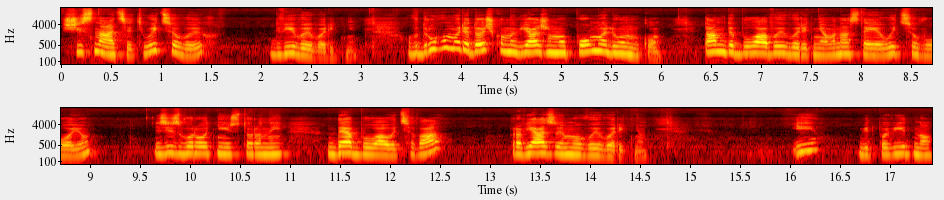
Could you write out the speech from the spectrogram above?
16 лицьових, дві виворітні. В другому рядочку ми в'яжемо по малюнку. Там, де була виворітня, вона стає лицьовою зі зворотньої сторони, де була лицьова, пров'язуємо виворітню. І, відповідно,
